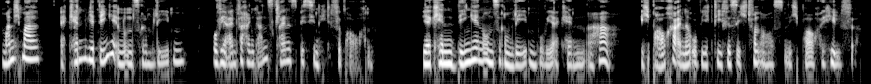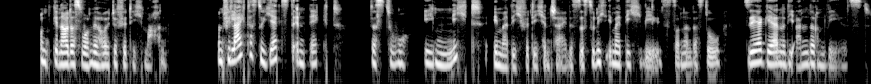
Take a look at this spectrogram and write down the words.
Manchmal erkennen wir Dinge in unserem Leben, wo wir einfach ein ganz kleines bisschen Hilfe brauchen. Wir erkennen Dinge in unserem Leben, wo wir erkennen, aha, ich brauche eine objektive Sicht von außen, ich brauche Hilfe. Und genau das wollen wir heute für dich machen. Und vielleicht hast du jetzt entdeckt, dass du eben nicht immer dich für dich entscheidest, dass du nicht immer dich wählst, sondern dass du sehr gerne die anderen wählst.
